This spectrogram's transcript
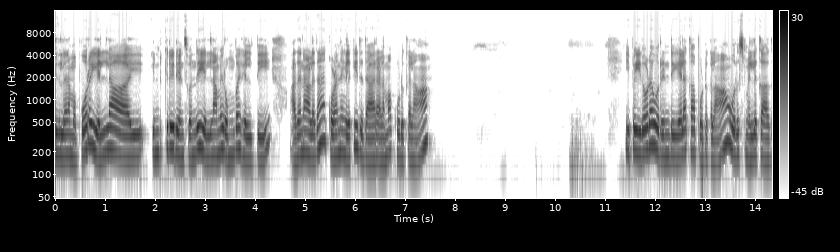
இதில் நம்ம போகிற எல்லா இன்க்ரீடியன்ஸ் வந்து எல்லாமே ரொம்ப ஹெல்த்தி அதனால தான் குழந்தைங்களுக்கு இது தாராளமாக கொடுக்கலாம். இப்போ இதோட ஒரு ரெண்டு ஏலக்காய் போட்டுக்கலாம் ஒரு ஸ்மெல்லுக்காக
